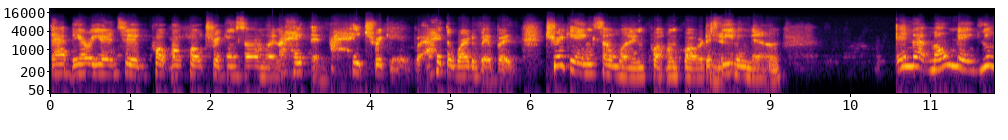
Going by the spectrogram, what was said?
that barrier into quote unquote tricking someone. I hate that. I hate tricking. But i hate the word of it but tricking someone quote unquote or deceiving them in that moment you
